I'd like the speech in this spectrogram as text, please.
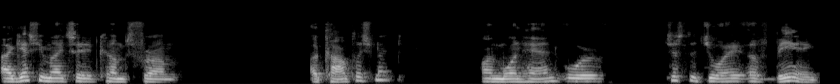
I guess you might say it comes from accomplishment on one hand, or just the joy of being.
